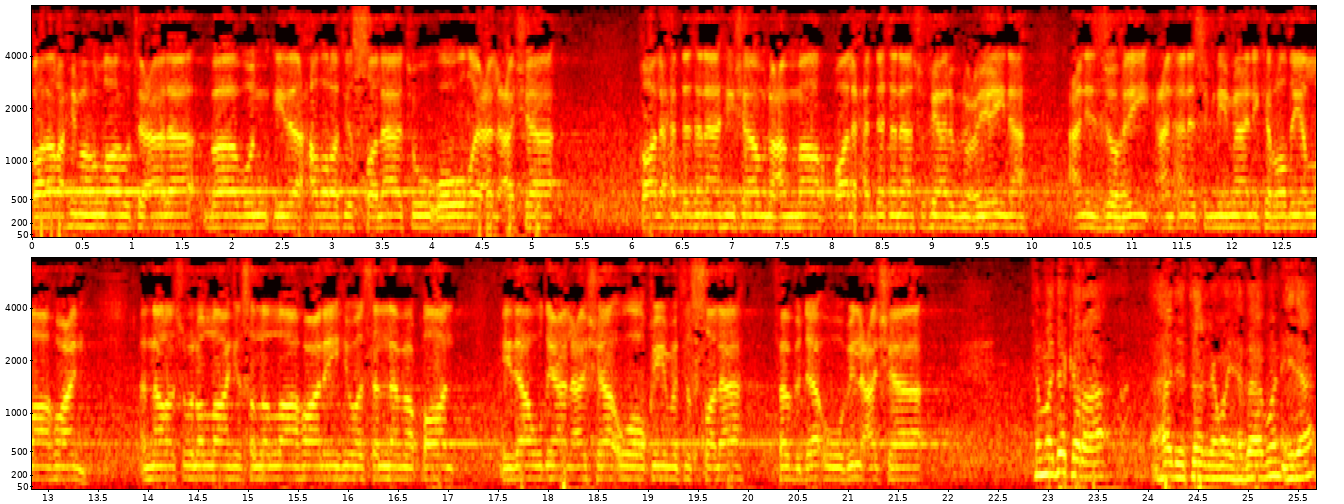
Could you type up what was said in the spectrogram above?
قال رحمه الله تعالى باب إذا حضرت الصلاة ووضع العشاء. قال حدثنا هشام بن عمار قال حدثنا سفيان بن عيينة عن الزهري عن أنس بن مالك رضي الله عنه أن رسول الله صلى الله عليه وسلم قال إذا وضع العشاء وأقيمت الصلاة فابدأوا بالعشاء. ثم ذكر هذه الترجمة باب إذا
